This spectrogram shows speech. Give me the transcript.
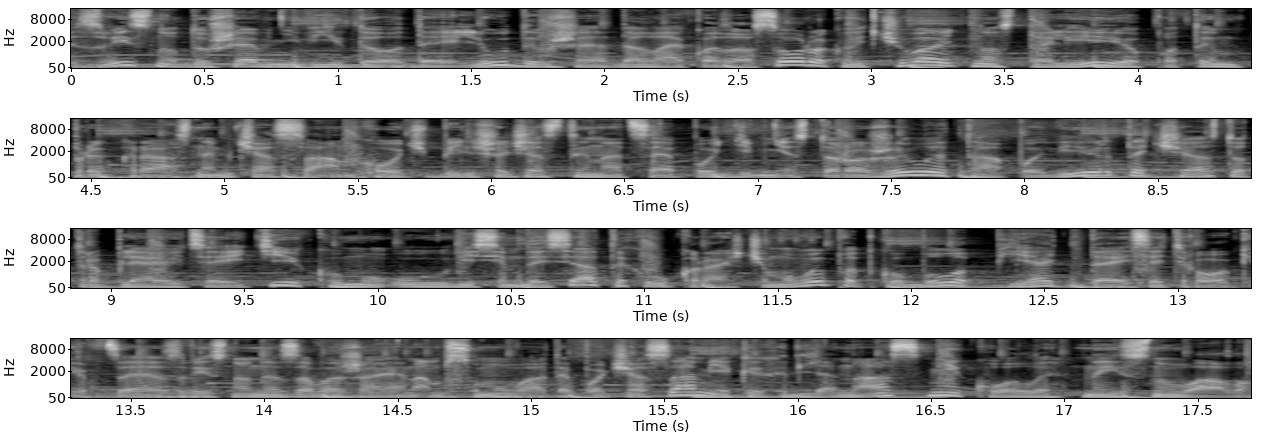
І звісно, душевні відео, де люди вже далеко за 40 відчувають ностальгію по тим прекрасним часам. Хоч більша частина це подібні сторожили, та повірте, часто трапляються і ті, кому у 80-х у кращому випадку було 5-10 років. Це, звісно, не заважає нам сумувати по часам, яких для нас ніколи не існувало.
